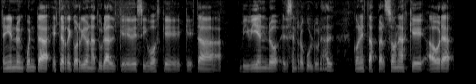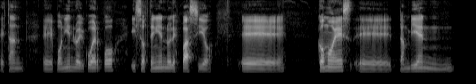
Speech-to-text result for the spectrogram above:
teniendo en cuenta este recorrido natural que decís vos que, está viviendo el centro cultural con estas personas que ahora están eh, poniendo el cuerpo y sosteniendo el espacio. Eh, ¿Cómo es eh, también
